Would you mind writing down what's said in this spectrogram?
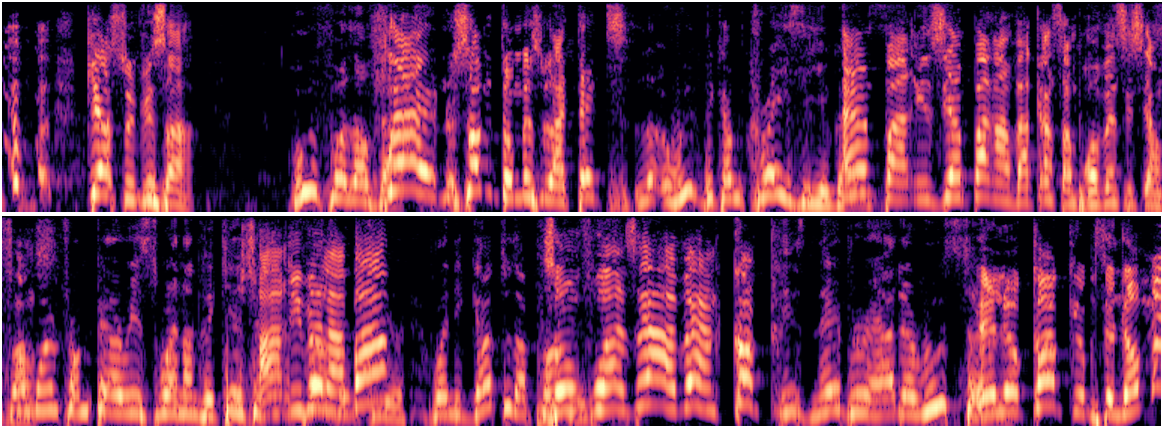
Qui a suivi ça? Who's full of that? Frère, nous sommes tombés sur la tête. We've become crazy, you Un guys. Parisien part en vacances en province ici en Someone France. from Paris went on vacation. Arrivé là-bas, here. When he got to the Son voisin avait un coq. his neighbor had a rooster. Et le coq, c'est normal,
